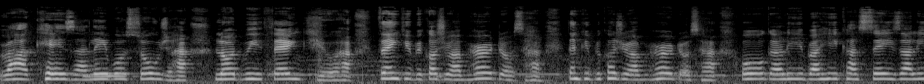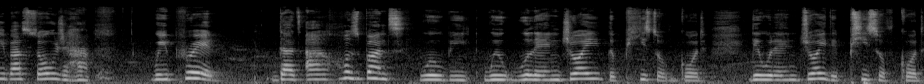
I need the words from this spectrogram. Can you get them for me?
Lord, we thank you. Thank you because you have heard us. Thank you because you have heard us. Oh, Galiba Hika says Aliba Soja. We pray that our husbands will be will, will enjoy the peace of God. They will enjoy the peace of God.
